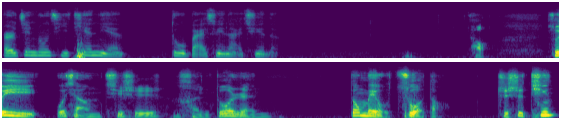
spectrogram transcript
而尽终其天年，度百岁乃去的。好，所以我想，其实很多人都没有做到，只是听。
